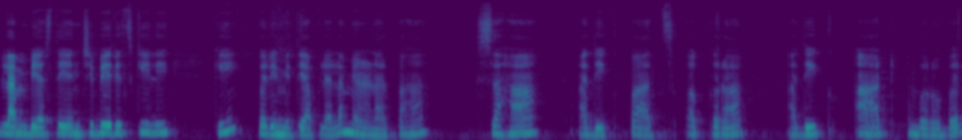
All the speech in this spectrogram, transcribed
लांबी असते. यांची बेरीज केली की परिमिती आपल्याला मिळणार. पहा. सहा अधिक पाच अकरा अधिक आठ बरोबर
